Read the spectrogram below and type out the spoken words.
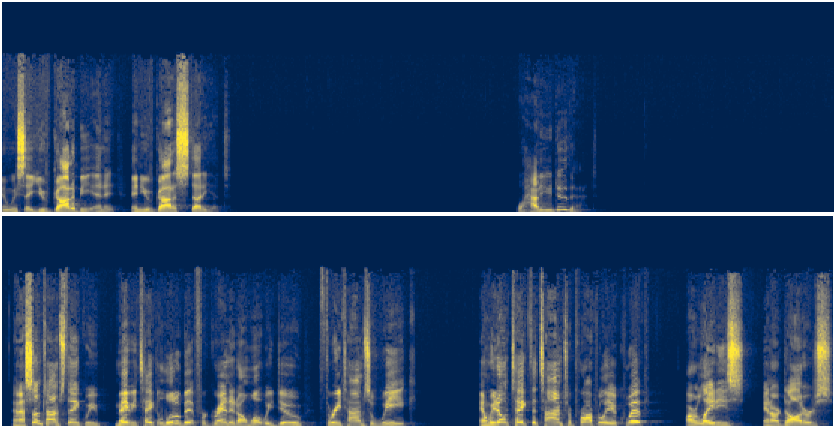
and we say, You've got to be in it and you've got to study it. Well, how do you do that? And I sometimes think we maybe take a little bit for granted on what we do three times a week, and we don't take the time to properly equip our ladies and our daughters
